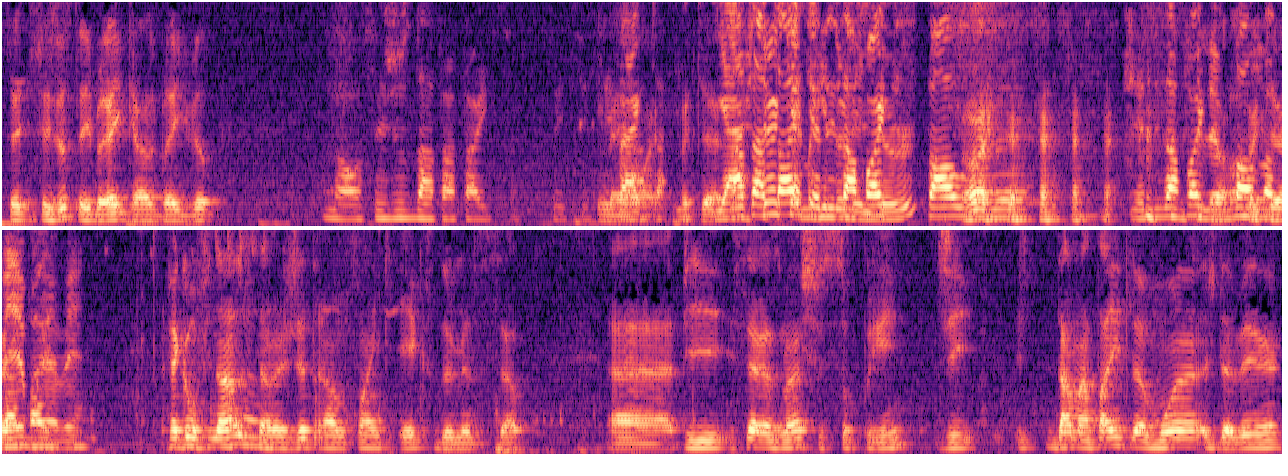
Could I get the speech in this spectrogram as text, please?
c'est juste les breaks quand je break vite. Non, c'est juste dans ta tête, ça. C'est ouais, que- Il a Dans ta acheté un tête, il y a des affaires qui 2002. se passent. Il y a des affaires qui se passent dans ta tête. Fait qu'au final, c'était un G35X 2007. Euh, puis sérieusement, je suis surpris. J'ai dans ma tête là, moi, je devais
